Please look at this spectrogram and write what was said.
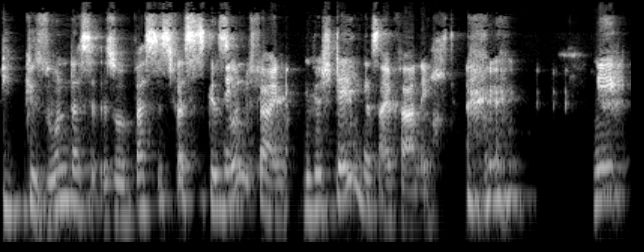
wie gesund das ist. Also was ist, was ist gesund für einen? Wir verstehen das einfach nicht. Nee,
